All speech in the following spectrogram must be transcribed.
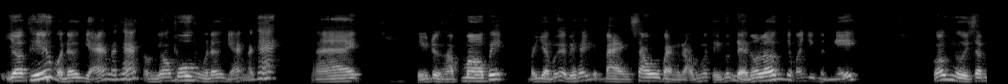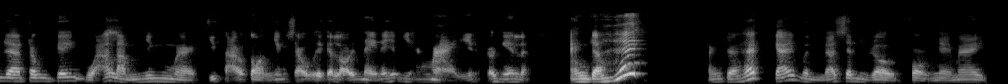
Do thiếu mà đơn giản nó khác, còn do buông mà đơn giản nó khác. Đấy. thì trường hợp một ấy bây giờ mới bị thấy bàn sâu bàn rộng thì vấn đề nó lớn chứ phải như mình nghĩ có người sinh ra trong cái quả lành nhưng mà chỉ tạo toàn nhân xấu thì cái loại này nó giống như ăn mài vậy có nghĩa là ăn cho hết ăn cho hết cái mình đã sinh rồi còn ngày mai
